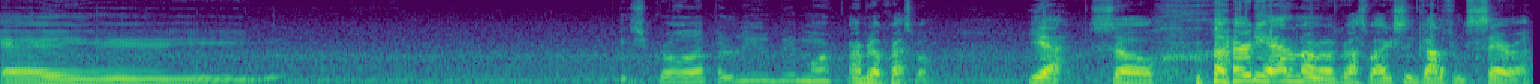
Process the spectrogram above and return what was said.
a scroll up a little bit more. Armadyl crossbow. Yeah, so I already had an Armadyl crossbow. I actually got it from Sarah.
